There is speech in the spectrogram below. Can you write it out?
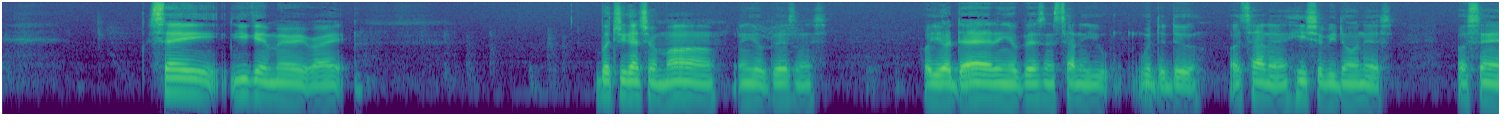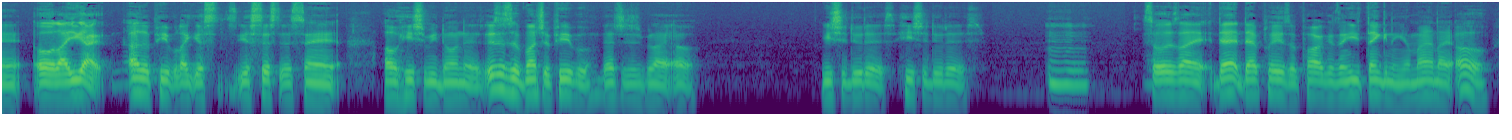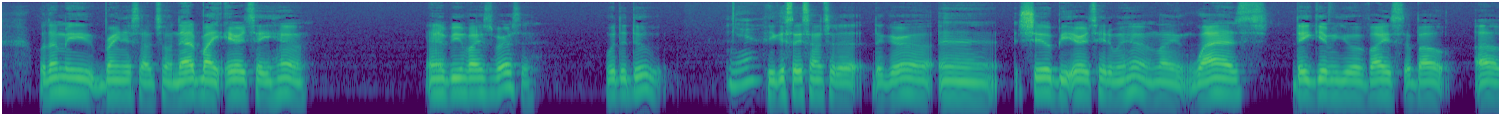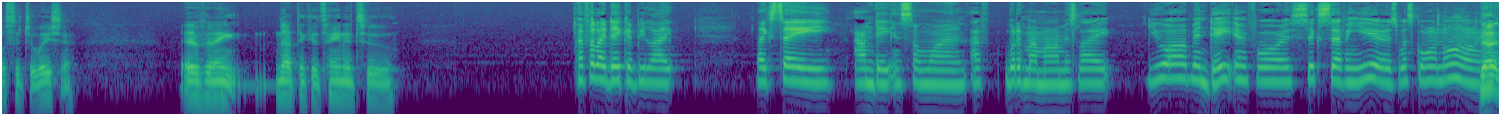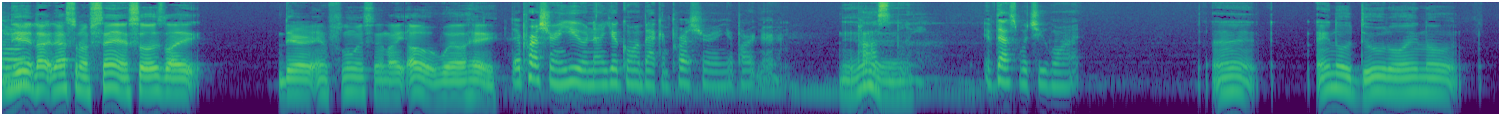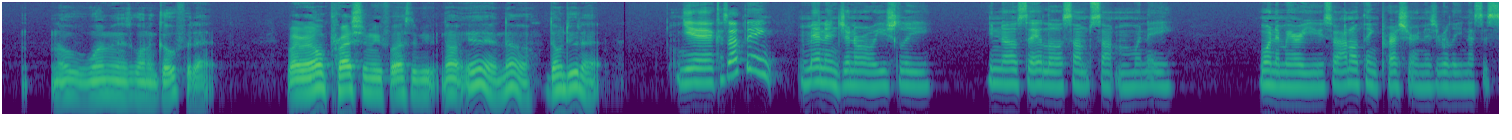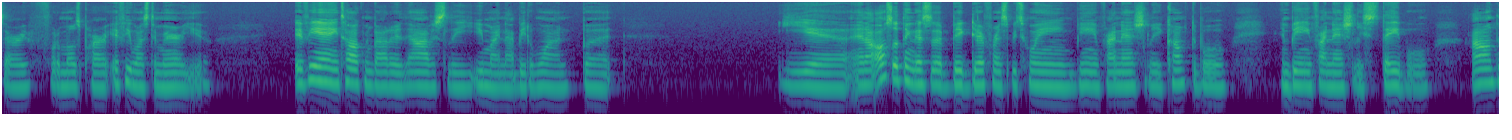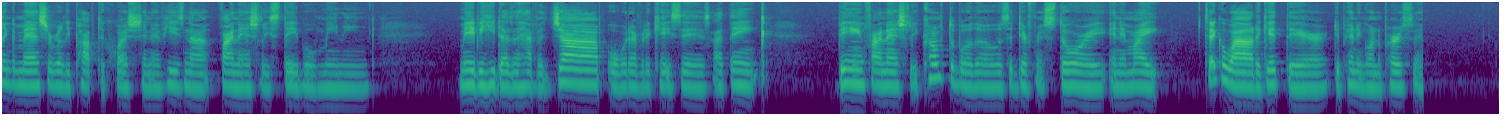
say you get married, right? But you got your mom in your business, or your dad in your business telling you what to do, or telling he should be doing this, or saying, oh, like you got other people like your your sister saying, oh he should be doing this. This is a bunch of people that should just be like, oh, you should do this, he should do this. Mm-hmm. So it's like that that plays a part because then you're thinking in your mind like, oh, well let me bring this up to him. That might irritate him, and it'd be vice versa with the dude. Yeah. He could say something to the the girl, and she'll be irritated with him. Like, why is they giving you advice about our situation if it ain't nothing containing to? I feel like they could be like, like say I'm dating someone. I, what if my mom is like, you all been dating for six, seven years. What's going on? That, know? yeah, like, that's what I'm saying. So it's like they're influencing. Like, oh well, hey, They're pressuring you, and now you're going back and pressuring your partner, yeah. possibly, if that's what you want. Ain't, ain't no dude or ain't no no woman is gonna go for that. Right? Don't pressure me for us to be no. Yeah, no, don't do that. Yeah, because I think men in general usually, you know, say a little something, something when they want to marry you. So I don't think pressuring is really necessary for the most part if he wants to marry you. If he ain't talking about it, then obviously you might not be the one. But yeah, and I also think there's a big difference between being financially comfortable and being financially stable. I don't think a man should really pop the question if he's not financially stable, meaning maybe he doesn't have a job or whatever the case is. I think being financially comfortable, though, is a different story, and it might take a while to get there depending on the person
